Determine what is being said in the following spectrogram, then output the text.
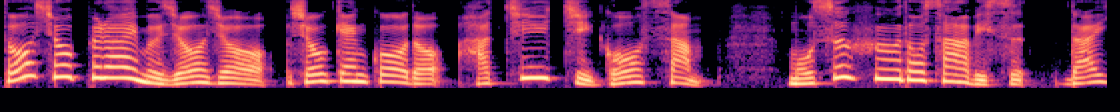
東証プライム上場、証券コード8153、モスフードサービス、代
